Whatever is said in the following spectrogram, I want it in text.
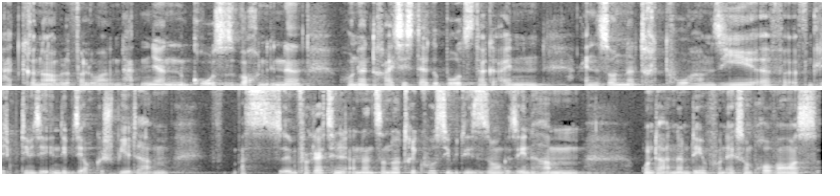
hat Grenoble verloren. Hatten ja ein großes Wochenende, 130. Geburtstag, einen ein Sondertrikot haben sie äh, veröffentlicht, mit dem sie, in dem sie auch gespielt haben. Was im Vergleich zu den anderen Sondertrikots, die wir diese Saison gesehen haben, unter anderem dem von Aix-en-Provence,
